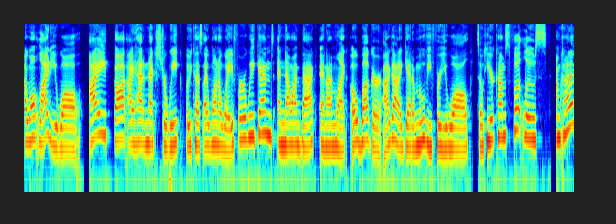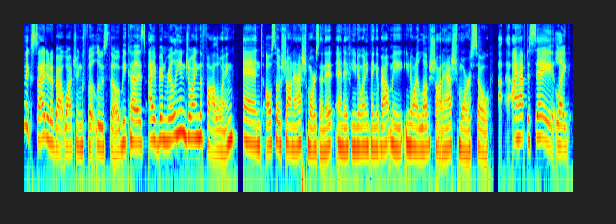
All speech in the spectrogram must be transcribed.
I won't lie to you all. I thought I had an extra week because I went away for a weekend and now I'm back and I'm like, oh bugger, I gotta get a movie for you all. So here comes Footloose. I'm kind of excited about watching Footloose though, because I've been really enjoying the following and also Shawn Ashmore's in it. And if you know anything about me, you know I love Sean Ashmore. So I have to say, like,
